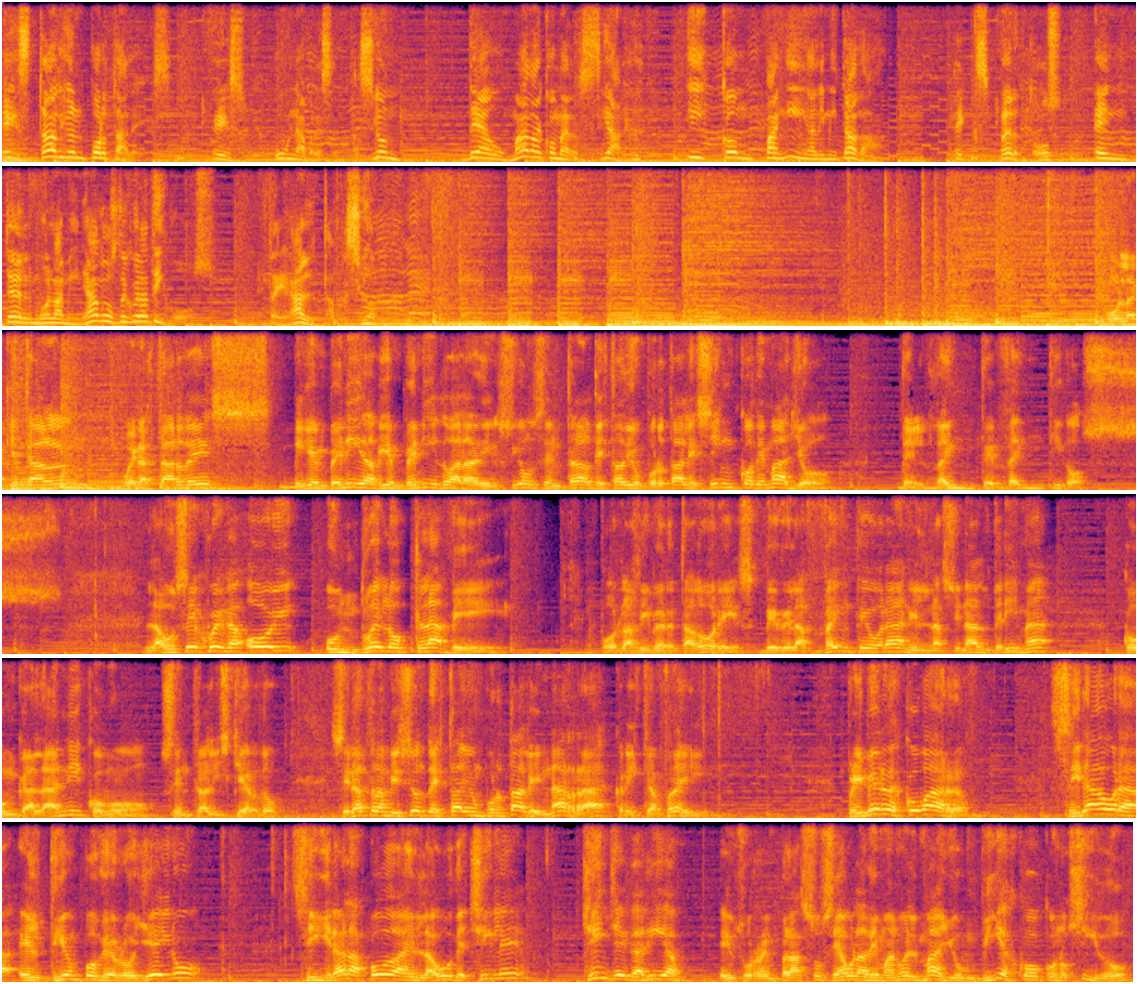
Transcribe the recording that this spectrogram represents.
Estadio en Portales es una presentación de Ahumada Comercial y Compañía Limitada. Expertos en termolaminados decorativos de alta presión. Hola, ¿qué tal? Buenas tardes. Bienvenida, bienvenido a la edición central de Estadio Portales 5 de mayo del 2022. La UC juega hoy un duelo clave por las Libertadores desde las 20 horas en el Nacional de Lima, con Galani como central izquierdo. Será transmisión de Estadio Portales, narra Cristian Frey. Primero Escobar. ¿Será ahora el tiempo de Rollero? ¿Seguirá la poda en la U de Chile? ¿Quién llegaría en su reemplazo? Se habla de Manuel Mayo, un viejo conocido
